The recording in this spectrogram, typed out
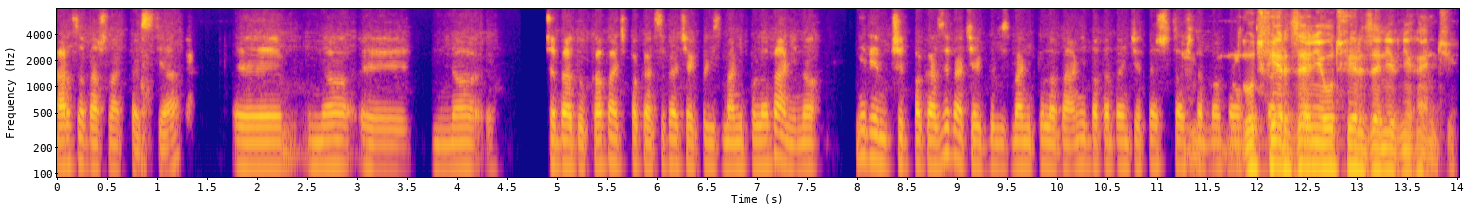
bardzo ważna kwestia. Y, no, y, no, trzeba edukować, pokazywać, jak byli zmanipulowani. No, nie wiem, czy pokazywać, jak byli zmanipulowani, bo to będzie też coś, to mogą... Utwierdzenie, utwierdzenie w niechęci.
